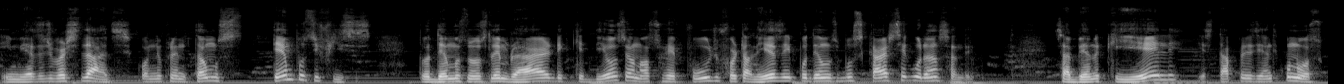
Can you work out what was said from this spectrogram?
em meio às adversidades. Quando enfrentamos tempos difíceis, podemos nos lembrar de que Deus é o nosso refúgio, fortaleza e podemos buscar segurança nele, sabendo que Ele está presente conosco.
